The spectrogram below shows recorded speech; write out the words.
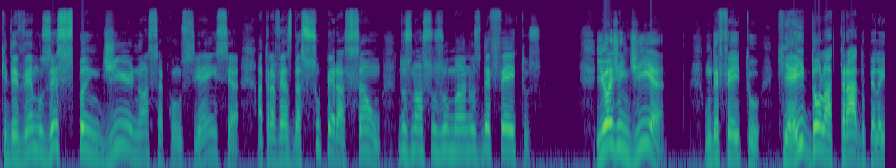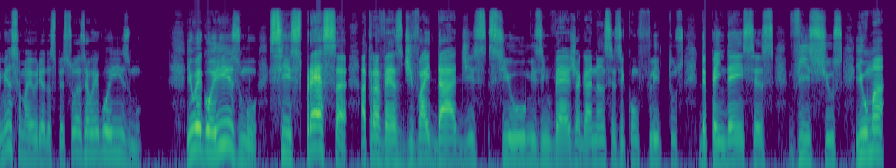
que devemos expandir nossa consciência através da superação dos nossos humanos defeitos. E hoje em dia, um defeito que é idolatrado pela imensa maioria das pessoas é o egoísmo. E o egoísmo se expressa através de vaidades, ciúmes, inveja, ganâncias e conflitos, dependências, vícios e uma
